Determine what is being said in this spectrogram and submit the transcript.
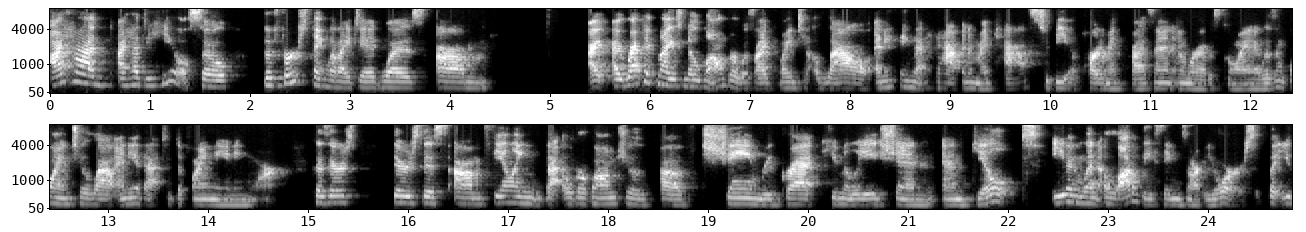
i had i had to heal so the first thing that i did was um I, I recognized no longer was I going to allow anything that had happened in my past to be a part of my present and where I was going. I wasn't going to allow any of that to define me anymore because there's there's this um, feeling that overwhelms you of, of, shame, regret, humiliation, and guilt, even when a lot of these things aren't yours. But you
